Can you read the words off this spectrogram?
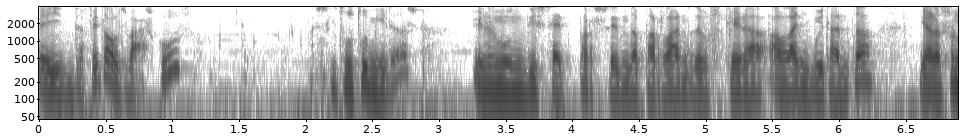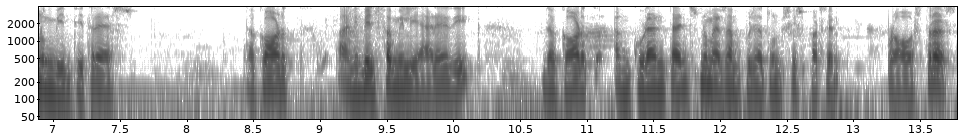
Ei, de fet, els bascos, si tu t'ho mires, eren un 17% de parlants d'euskera l'any 80 i ara són un 23. D'acord? A nivell familiar, eh, dic. D'acord, en 40 anys només han pujat un 6%, però, ostres,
